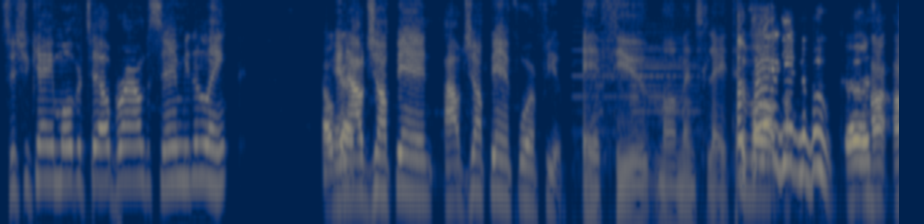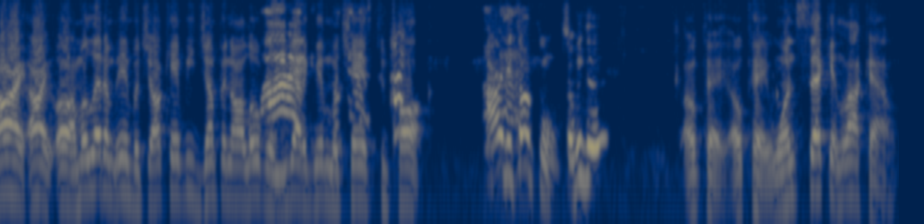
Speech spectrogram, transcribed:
since you came over, tell Brown to send me the link Okay. and I'll jump in. I'll jump in for a few. A few moments later. I'm tired of getting the boot. All all right, all right. Oh, I'm gonna let him in, but y'all can't be jumping all over him. You got to give him a chance to talk. I already talked to him, so we good. Okay, okay. One second lockout.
